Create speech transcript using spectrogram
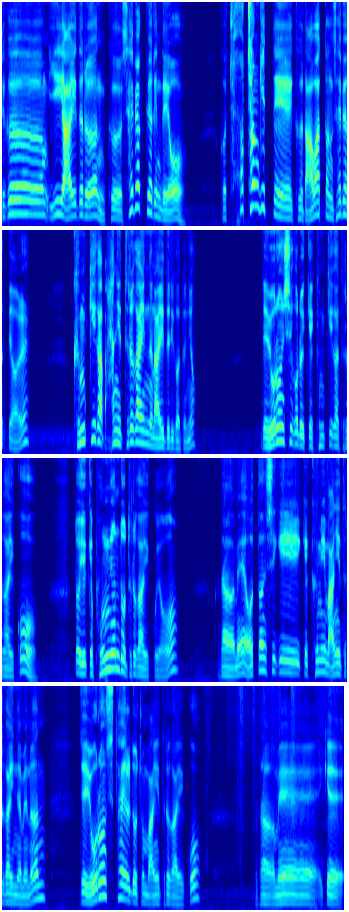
지금 이 아이들은 그 새벽별인데요. 그 초창기 때 그 나왔던 새벽별 금기가 많이 들어가 있는 아이들이거든요. 이제 요런 식으로 이렇게 금기가 들어가 있고 또 이렇게 복륜도 들어가 있고요. 그 다음에 어떤 식이 이렇게 금이 많이 들어가 있냐면은 이제 요런 스타일도 좀 많이 들어가 있고 그 다음에 이렇게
